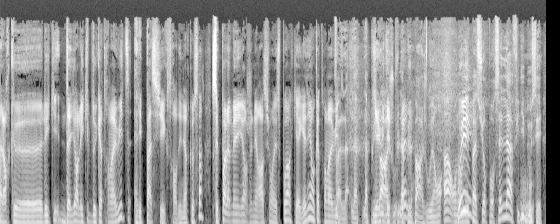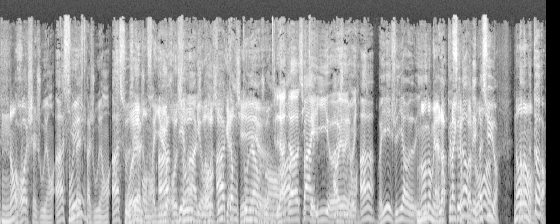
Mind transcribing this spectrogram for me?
Alors que d'ailleurs l'équipe de 88, elle est pas si extraordinaire que ça. C'est pas la meilleure génération espoir qui a gagné en 88. la, plupart, a joué en A. On n'en est pas sûr pour celle-là, Philippe Doucet. Non. Roche a joué en A, Sylvestre a joué en A, Sauzé a joué en A, Guérin a joué en A, Cantona a joué en A, Lada, Citelli a joué en A. Vous voyez, je veux dire, non, non, mais alors plein qui n'ont pas joué. pas sûr. Non, non, d'accord.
